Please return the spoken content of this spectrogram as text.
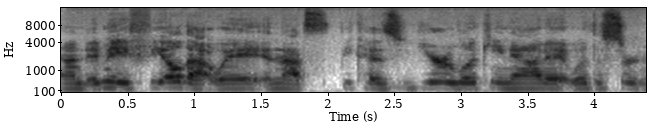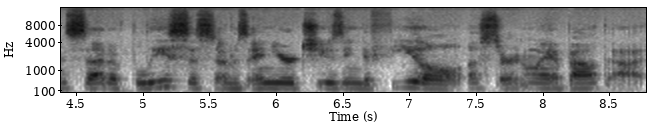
and it may feel that way, and that's because you're looking at it with a certain set of belief systems and you're choosing to feel a certain way about that.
